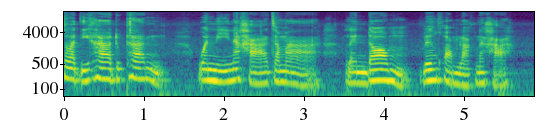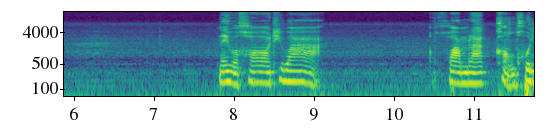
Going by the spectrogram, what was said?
สวัสดีค่ะทุกท่าน วันนี้นะคะจะมาเรนดอมเรื่องความรักนะคะ ในหัวข้อที่ว่า ความรักของคุณ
